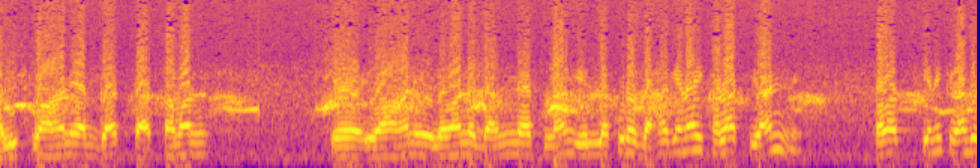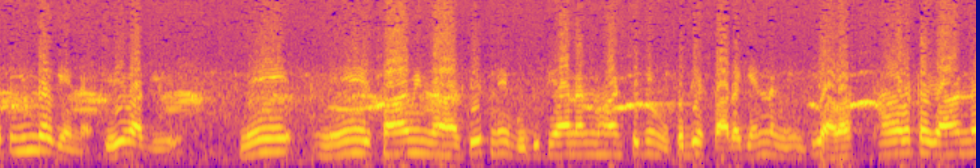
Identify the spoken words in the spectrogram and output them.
අලුත් වාහනයක් ගත්තා. Taman වාහනේ එලවන්න දන්නේ නැත්නම් එල්ලකුර ගහගෙනයි කලක් යන්නේ. තවත් කෙනෙක් ළඟට ඉඳගෙන. ඒ වගේ මේ මේ ස්වාමීන් වහන්සේත් මේ බුදු පියාණන් වහන්සේගෙන් උපදෙස් අරගෙන නීති අවස්ථාවට යන්න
